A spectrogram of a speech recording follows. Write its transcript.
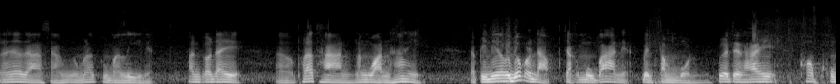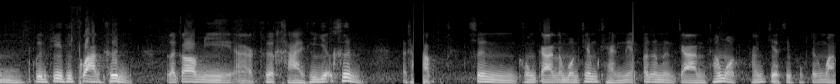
รัตนดาสามยมราชกุมารีเนี่ยท่านก็ได้พระราชทานรางวัลให้ แต่ปีนี้เรายกระดับจากหมู่บ้านเนี่ยเป็นตำบลเพื่อจะให้ครอบคลุมพื้นที่ที่กว้างขึ้น แล้วก็มีเครือข่ายที่เยอะขึ้นนะครับซึ่งโครงการตำบลเข้มแข็งเนี่ยก็ดำเนินการทั้งหมดทั้ง 76 จังหวัด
